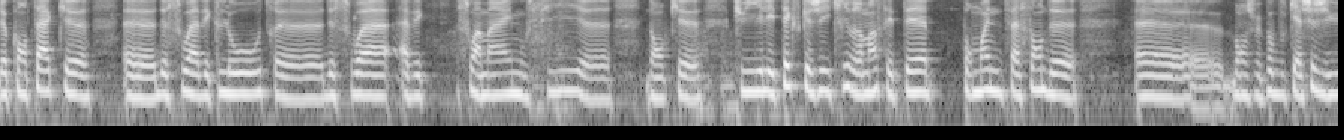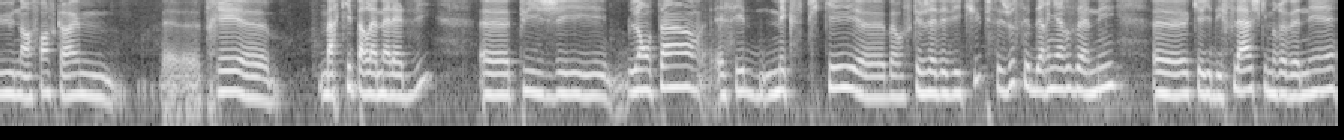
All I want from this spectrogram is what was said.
le, contact de soi avec l'autre, de soi avec soi-même aussi. euh, donc, euh, puis les textes que j'ai écrits, vraiment, c'était pour moi une façon de... euh, bon, je ne vais pas vous le cacher, j'ai eu une enfance quand même très marquée par la maladie. Puis j'ai longtemps essayé de m'expliquer ben, ce que j'avais vécu. Puis c'est juste ces dernières années qu'il y a des flashs qui me revenaient.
